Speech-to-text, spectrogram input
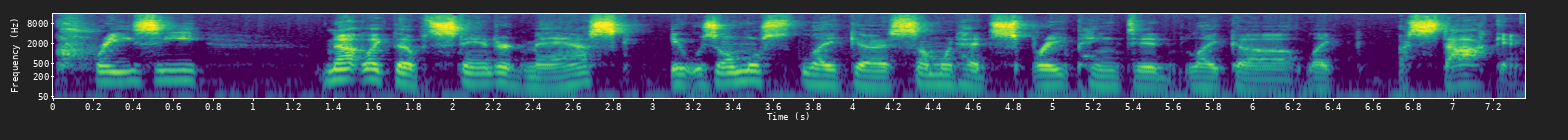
crazy, not like the standard mask. It was almost like uh, someone had spray painted like a like a stocking.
